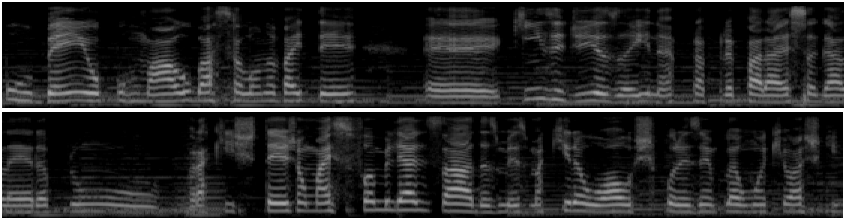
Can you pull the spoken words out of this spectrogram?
por bem ou por mal, o Barcelona vai ter é, 15 dias aí, né, para preparar essa galera para um, que estejam mais familiarizadas mesmo. A Kira Walsh, por exemplo, é uma que eu acho que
